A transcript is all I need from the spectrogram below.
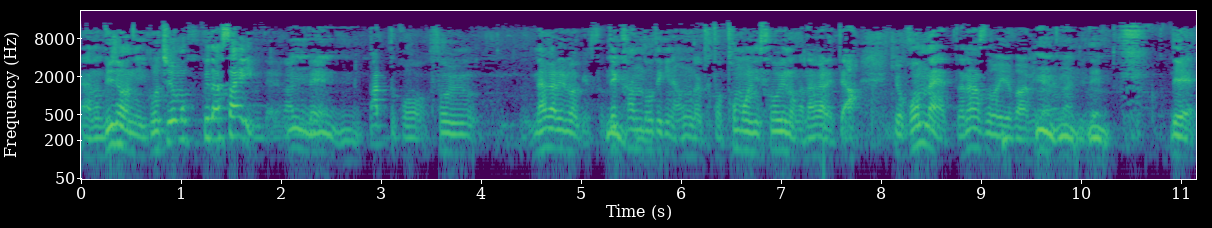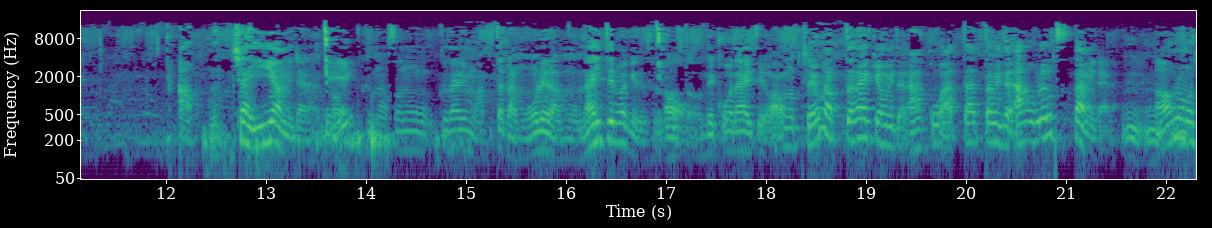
あのビジョンにご注目くださいみたいな感じで、パッとこうそういう流れるわけですよ。で、感動的な音楽とともにそういうのが流れてあ今日こんなんやったなそういえばみたいな感じで、であむっちゃいいやんみたいな。でエッグのそのくだりもあったからもう俺らもう泣いてるわけですよずっと。でこう泣いてあむっちゃよかったな今日みたいな。あこうあったあったみたいな。あ俺映ったみたいな、うんうんあ俺も映っ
